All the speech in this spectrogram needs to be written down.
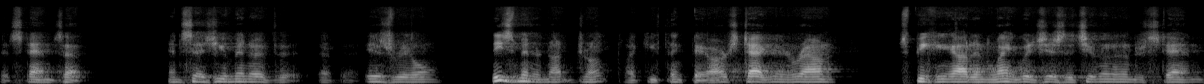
that stands up and says, You men of of Israel. These men are not drunk like you think they are, staggering around, speaking out in languages that you don't understand.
